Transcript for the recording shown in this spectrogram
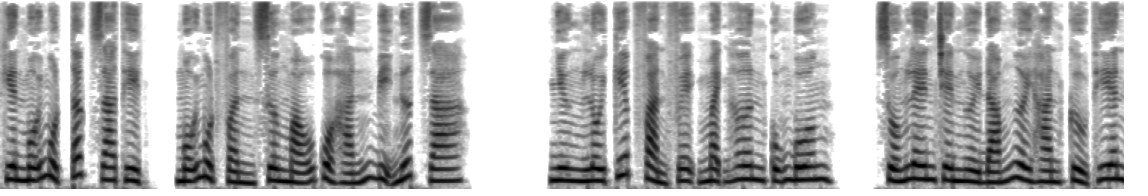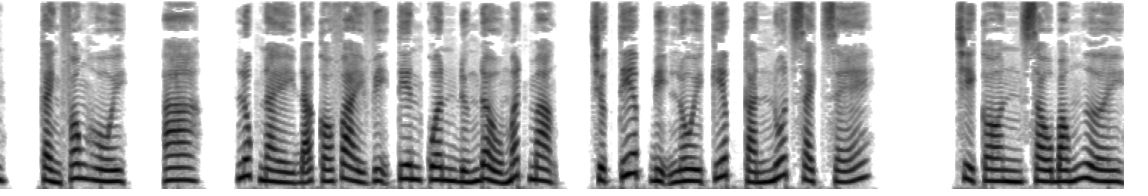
khiến mỗi một tấc da thịt, mỗi một phần xương máu của hắn bị nứt ra. Nhưng lôi kiếp phản phệ mạnh hơn cũng buông, xuống lên trên người đám người Hàn Cửu Thiên, cảnh phong hồi, a lúc này đã có vài vị tiên quân đứng đầu mất mạng, trực tiếp bị lôi kiếp cắn nuốt sạch sẽ. Chỉ còn sáu bóng người,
